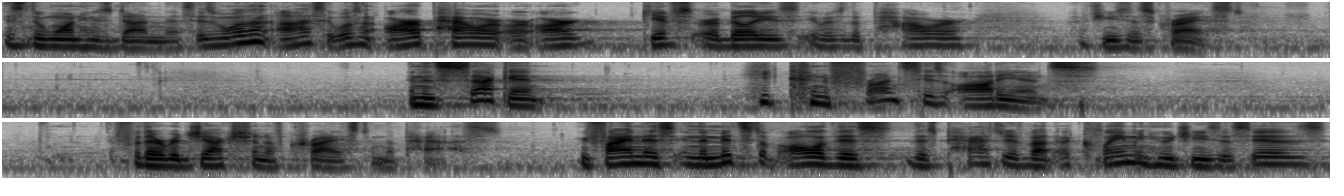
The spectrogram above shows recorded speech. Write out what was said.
is the one who's done this. It wasn't us, it wasn't our power or our gifts or abilities, it was the power of Jesus Christ. And then, second, he confronts his audience for their rejection of Christ in the past. We find this in the midst of all of this, this passage about acclaiming who Jesus is.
